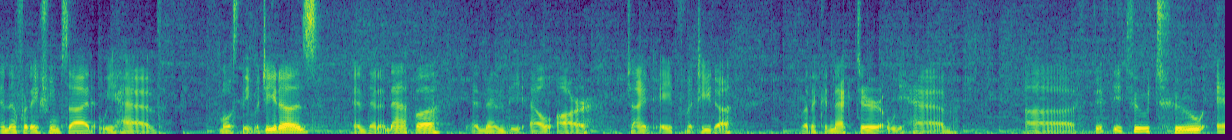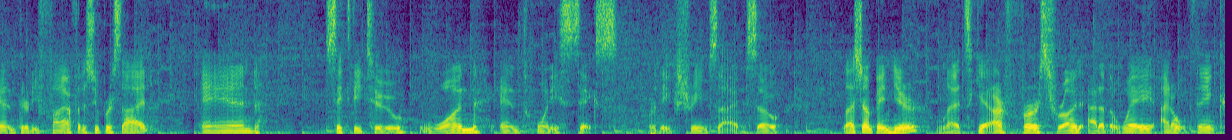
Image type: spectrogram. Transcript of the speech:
And then for the extreme side, we have mostly Vegetas, and then a Nappa, and then the LR Giant Ape Vegeta. For the connector, we have uh, 52, 2, and 35 for the super side, and 62, 1, and 26 for the extreme side. So let's jump in here. Let's get our first run out of the way. I don't think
